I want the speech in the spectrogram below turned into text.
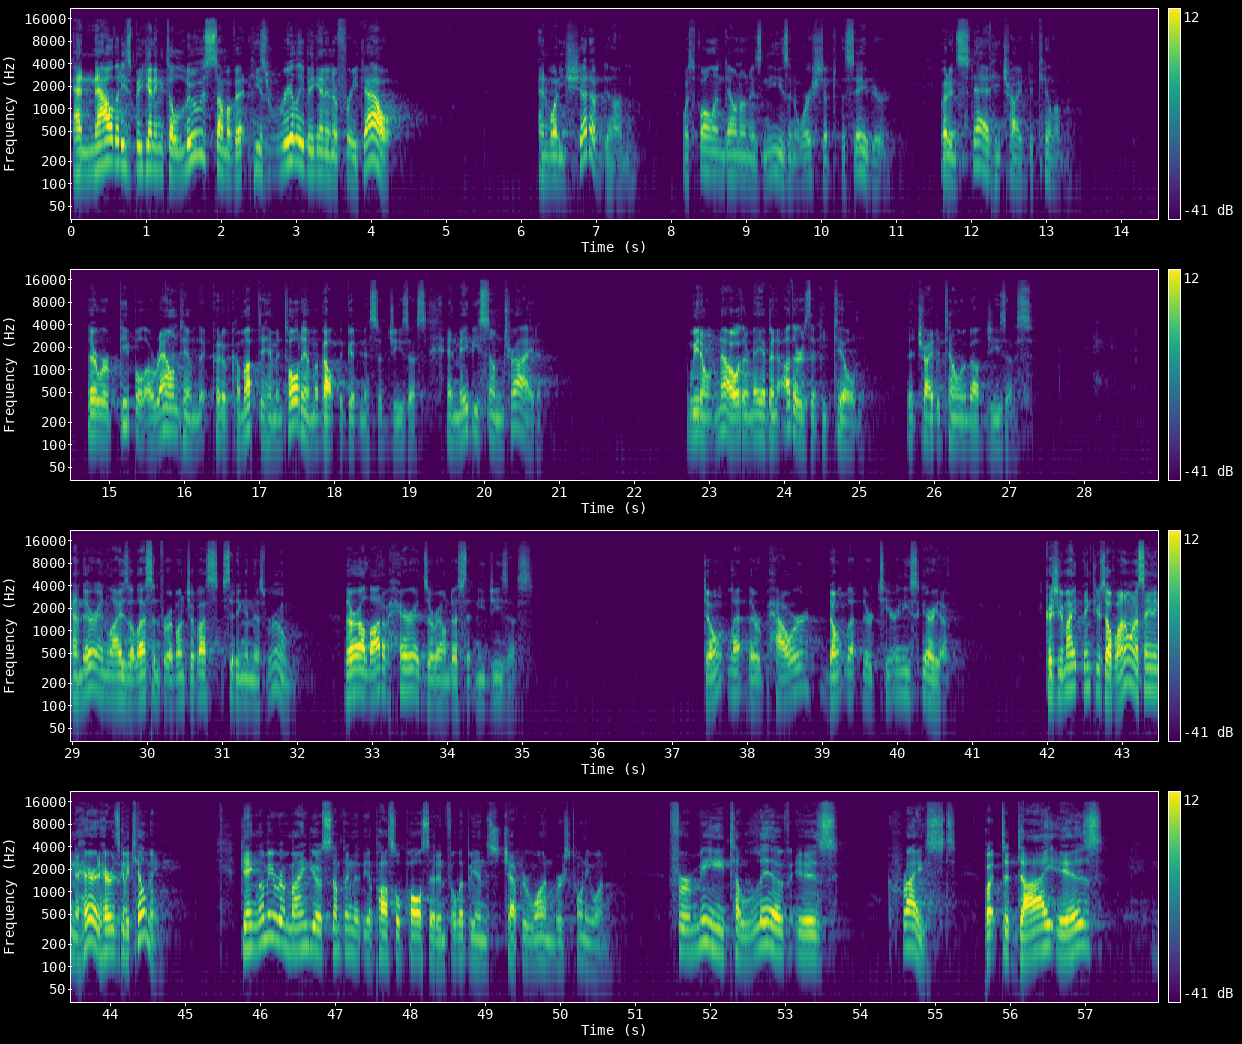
And now that he's beginning to lose some of it, he's really beginning to freak out. And what he should have done was fallen down on his knees and worshiped the Savior. But instead, he tried to kill him. There were people around him that could have come up to him and told him about the goodness of Jesus, and maybe some tried. We don't know. There may have been others that he killed that tried to tell him about Jesus. And therein lies a lesson for a bunch of us sitting in this room. There are a lot of Herods around us that need Jesus. Don't let their power, don't let their tyranny scare you. Because you might think to yourself, well, I don't want to say anything to Herod. Herod's going to kill me. Gang, let me remind you of something that the Apostle Paul said in Philippians chapter 1, verse 21. For me, to live is Christ, but to die is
